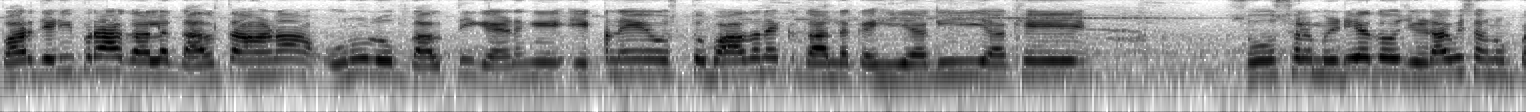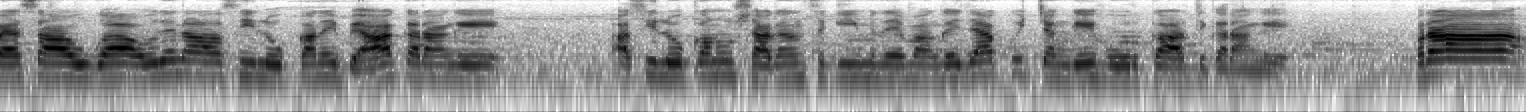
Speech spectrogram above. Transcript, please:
ਪਰ ਜਿਹੜੀ ਭਰਾ ਗੱਲ ਗਲਤ ਆ, ਹਨਾ, ਉਹਨੂੰ ਲੋਕ ਗਲਤੀ ਕਹਿਣਗੇ। ਇੱਕ ਨੇ ਉਸ ਤੋਂ ਬਾਅਦ ਨੇ ਇੱਕ ਗੱਲ ਕਹੀ ਹੈਗੀ ਆਖੇ ਸੋਸ਼ਲ ਮੀਡੀਆ ਤੋਂ ਜਿਹੜਾ ਵੀ ਸਾਨੂੰ ਪੈਸਾ ਆਊਗਾ, ਉਹਦੇ ਨਾਲ ਅਸੀਂ ਲੋਕਾਂ ਦੇ ਵਿਆਹ ਕਰਾਂਗੇ, ਅਸੀਂ ਲੋਕਾਂ ਨੂੰ ਸ਼ਗਨ ਸਕੀਮ ਦੇਵਾਂਗੇ ਜਾਂ ਕੋਈ ਚੰਗੇ ਹੋਰ ਕਾਰਜ ਕਰਾਂਗੇ। ਭਰਾ,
